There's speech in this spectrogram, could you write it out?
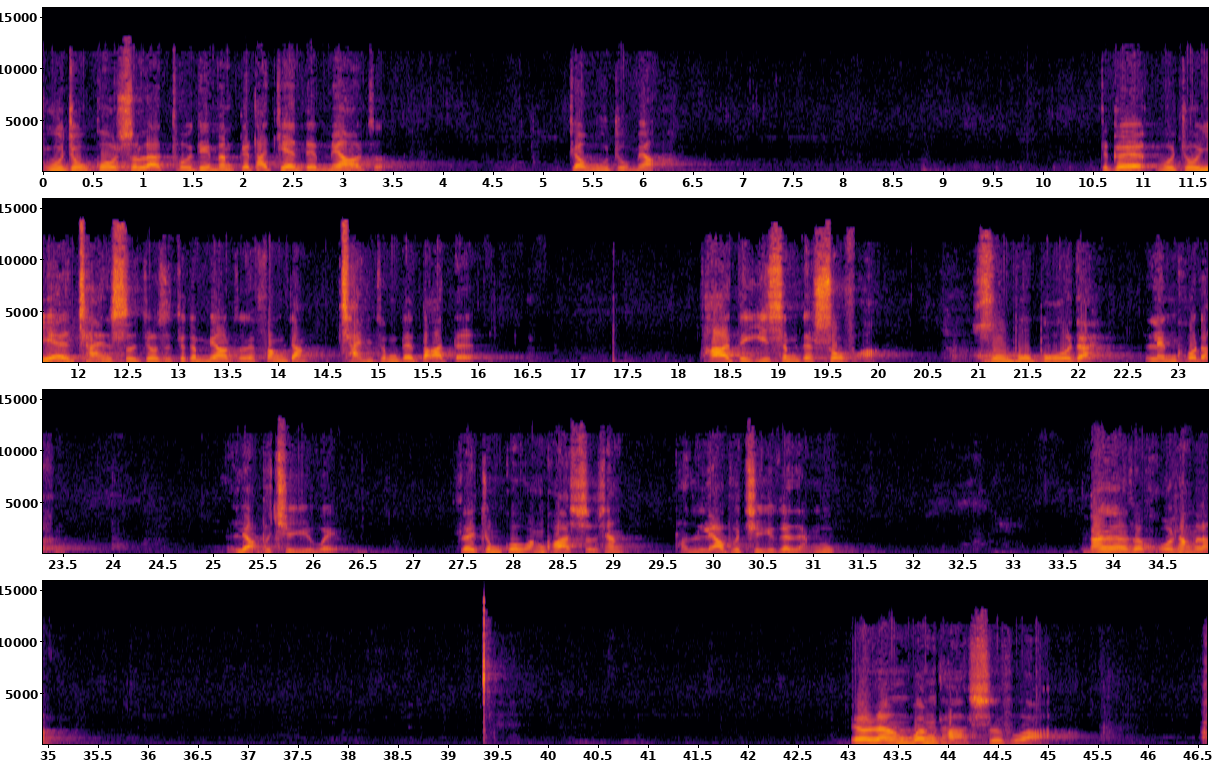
五祖过世了，徒弟们给他建的庙子，叫五祖庙。这个五祖也禅师就是这个庙子的方丈，禅宗的大德。他的一生的说法，活泼泼的，灵活的很，了不起一位，在中国文化史上，他是了不起一个人物。当然是和尚了。有人问他师傅啊，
